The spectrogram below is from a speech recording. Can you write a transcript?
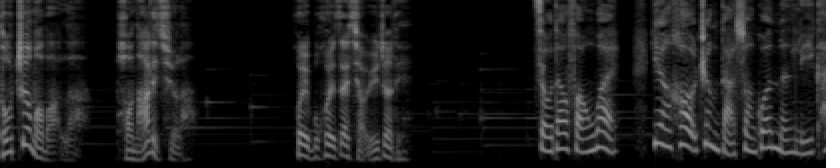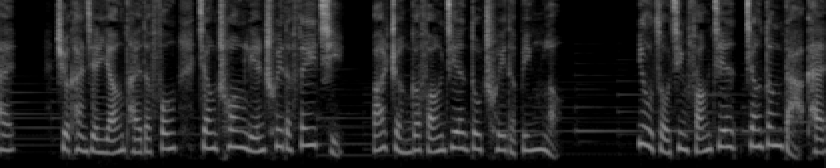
都这么晚了，跑哪里去了？会不会在小鱼这里？走到房外，燕浩正打算关门离开，却看见阳台的风将窗帘吹得飞起，把整个房间都吹得冰冷。又走进房间，将灯打开，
